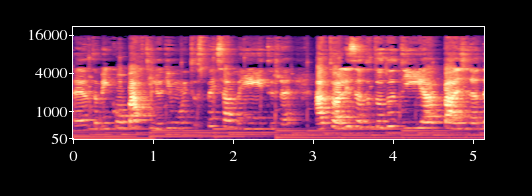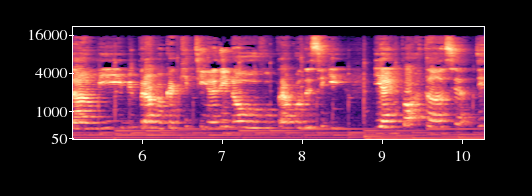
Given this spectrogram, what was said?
É, eu também compartilho de muitos pensamentos, né? Atualizando todo dia a página da AMIB para ver o que, é que tinha de novo, para poder seguir. E a importância de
